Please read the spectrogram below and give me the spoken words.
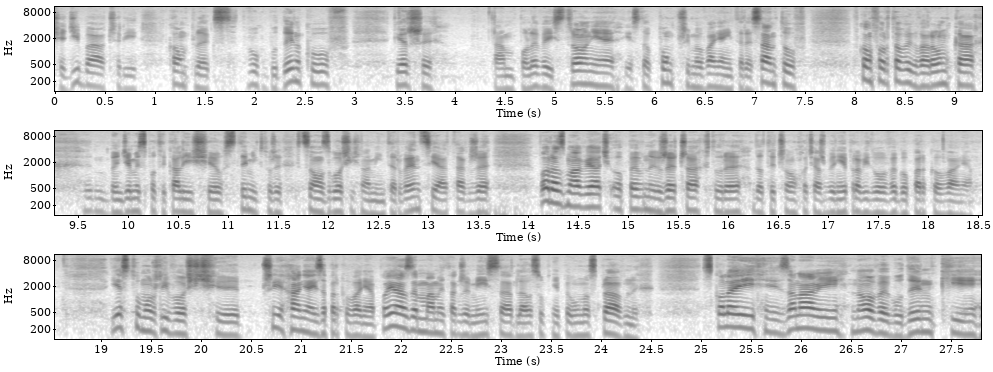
siedziba, czyli kompleks dwóch budynków. Pierwszy tam po lewej stronie jest to punkt przyjmowania interesantów. W komfortowych warunkach będziemy spotykali się z tymi, którzy chcą zgłosić nam interwencję, a także porozmawiać o pewnych rzeczach, które dotyczą chociażby nieprawidłowego parkowania. Jest tu możliwość e, przyjechania i zaparkowania pojazdem. Mamy także miejsca dla osób niepełnosprawnych. Z kolei e, za nami nowe budynki.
